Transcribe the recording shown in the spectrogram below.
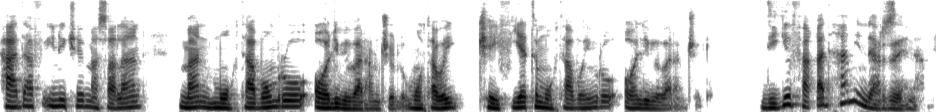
هدف اینه که مثلا من محتوام رو عالی ببرم جلو. محتوای کیفیت محتواییم رو عالی ببرم جلو. دیگه فقط همین در ذهنمه.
